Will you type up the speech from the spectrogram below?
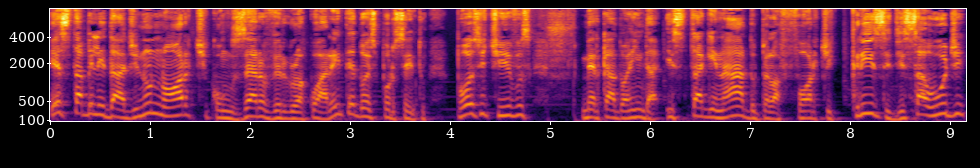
estabilidade no Norte, com 0,42% positivos, mercado ainda estagnado pela forte crise de saúde,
